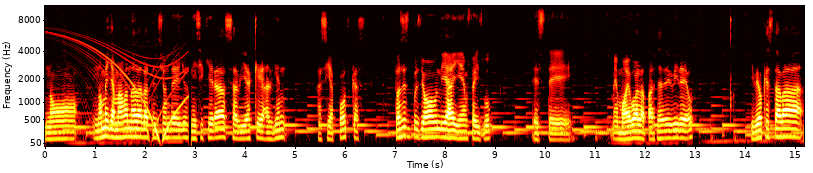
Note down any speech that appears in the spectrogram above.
no, no me llamaba nada la atención de ellos, ni siquiera sabía que alguien hacía podcast. Entonces pues yo un día ahí en Facebook, este, me muevo a la parte de videos. Y veo que estaba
